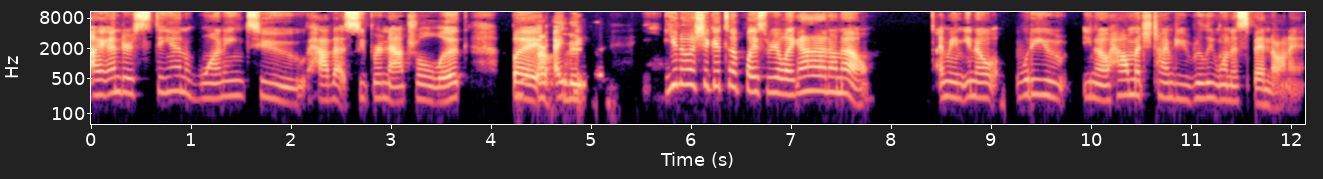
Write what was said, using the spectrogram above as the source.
I understand wanting to have that supernatural look, but Absolutely. I think you know it should get to a place where you're like, ah, I don't know. I mean, you know, what do you, you know, how much time do you really want to spend on it?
